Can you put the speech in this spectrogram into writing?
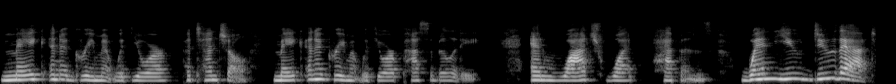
Make an agreement with your potential, make an agreement with your possibility, and watch what happens. When you do that,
